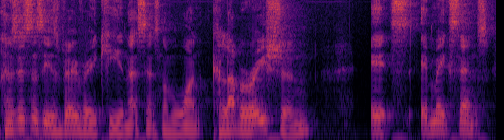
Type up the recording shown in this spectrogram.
consistency is very very key in that sense number one. Collaboration it's it makes sense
